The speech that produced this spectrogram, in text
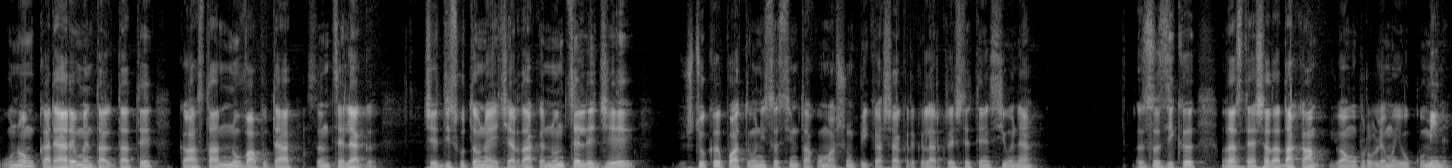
un om care are mentalitate ca asta nu va putea să înțeleagă ce discutăm noi aici. Iar dacă nu înțelege, eu știu că poate unii să simtă acum și un pic așa, cred că le-ar crește tensiunea, să zică, bă, asta e așa, dar dacă am, eu am o problemă eu cu mine,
